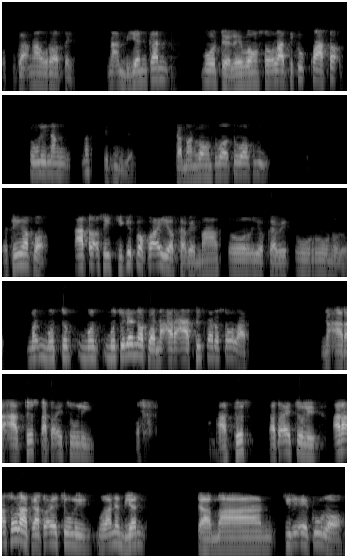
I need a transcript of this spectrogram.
Kebuka ngaurate. Nak mbiyen kan modele wong salat iku kwatok tuli nang masjid mbiyen. Zaman wong tua-tua kuwi. Dadi apa? Katok siji ki pokoke ya gawe matul, ya gawe turu ngono lho. Mucule napa nak arek adus karo salat. Nak arek adus katoke culi. adus katoke culi. Arek salat katoke culi. Mulane mbiyen zaman cilike kula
